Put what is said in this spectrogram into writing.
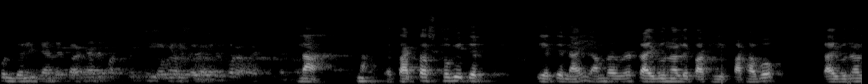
কোন না। না। তারটা স্থগিতের ইয়েতে নাই। আমরা ট্রাইব্যুনালে পাঠিয়ে পাঠাবো। ট্রাইব্যুনাল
